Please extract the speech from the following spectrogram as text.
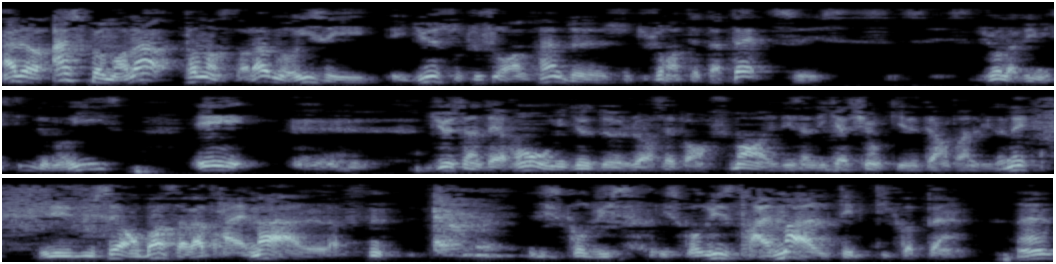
Alors, à ce moment-là, pendant ce temps-là, Moïse et, Dieu sont toujours en train de, sont toujours en tête à tête, c'est toujours la vie mystique de Moïse, et euh, Dieu s'interrompt au milieu de leurs épanchements et des indications qu'il était en train de lui donner. Il lui dit, en bas, ça va très mal. ils, se conduisent, ils se conduisent très mal, tes petits copains. Hein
